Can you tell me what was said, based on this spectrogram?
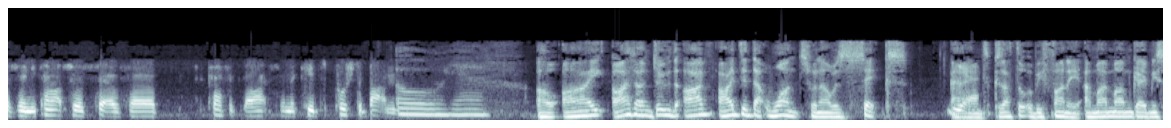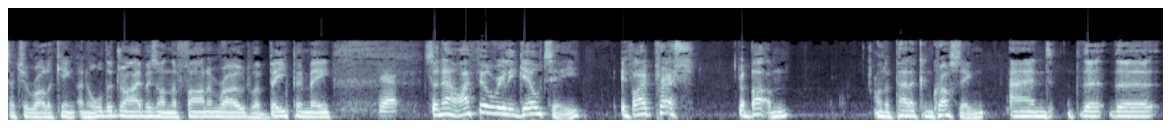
is when you come up to a set of uh, traffic lights and the kids push the button. Oh yeah. Oh, I I don't do that. I I did that once when I was six. And because I thought it would be funny, and my mum gave me such a rollicking, and all the drivers on the Farnham Road were beeping me. Yeah. So now I feel really guilty if I press a button on a Pelican crossing and the the,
